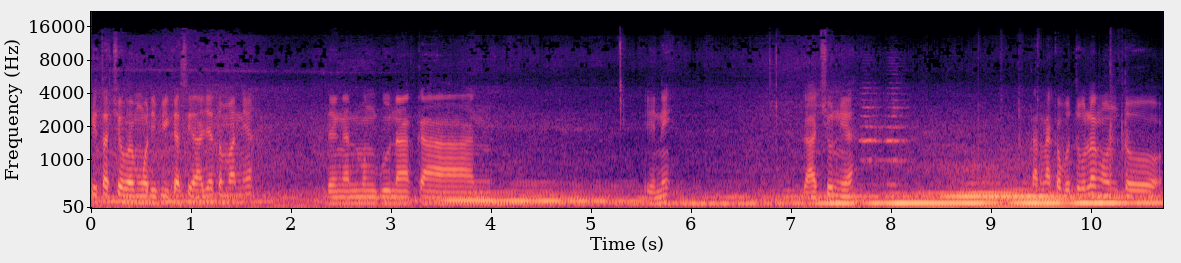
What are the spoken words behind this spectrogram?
Kita coba modifikasi aja temannya dengan menggunakan ini gacun ya. Karena kebetulan untuk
